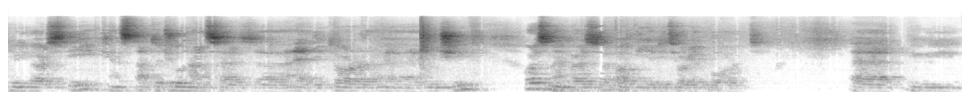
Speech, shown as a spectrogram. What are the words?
university can start a journal as uh, editor uh, in chief or as members of the editorial board. Uh, mm,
